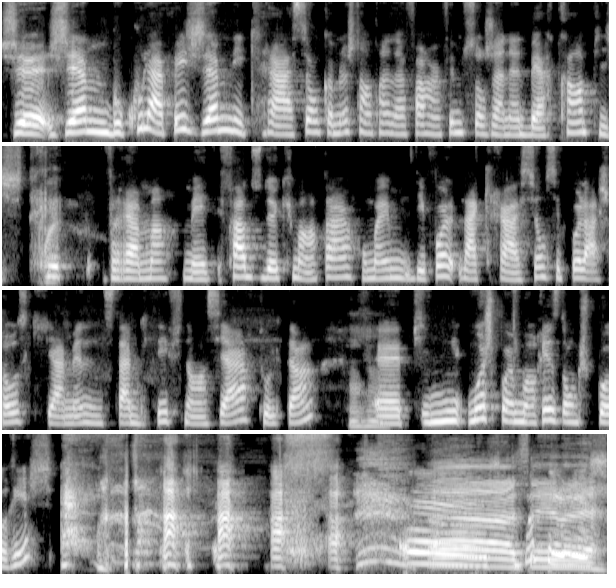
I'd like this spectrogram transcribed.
j'aime beaucoup la paix, j'aime les créations. Comme là, je suis en train de faire un film sur Jeannette Bertrand, puis je tripe vraiment. Mais faire du documentaire ou même des fois, la création, c'est pas la chose qui amène une stabilité financière tout le temps. Mm-hmm. Euh, puis moi, je suis pas humoriste, donc je suis pas riche. euh, ah, c'est riche.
